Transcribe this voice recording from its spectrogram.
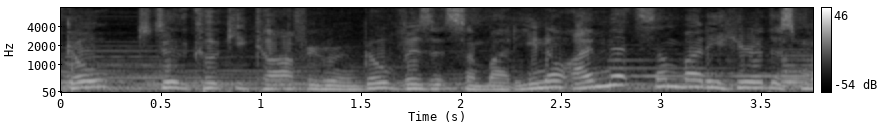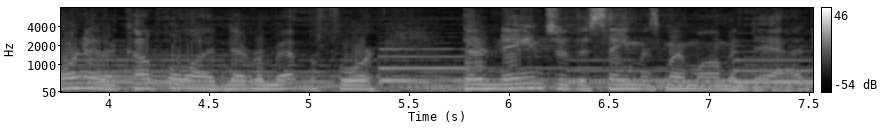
go to the cookie coffee room, go visit somebody. You know, I met somebody here this morning, a couple I'd never met before. Their names are the same as my mom and dad.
